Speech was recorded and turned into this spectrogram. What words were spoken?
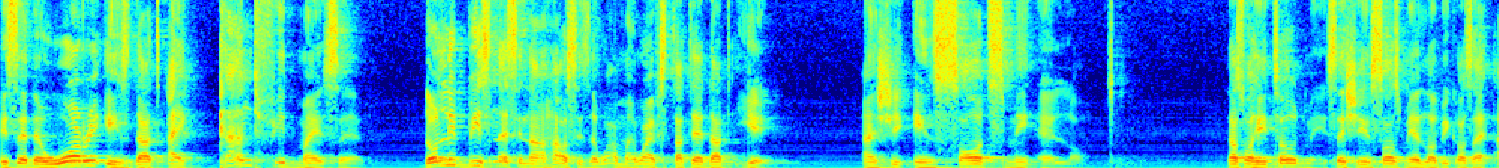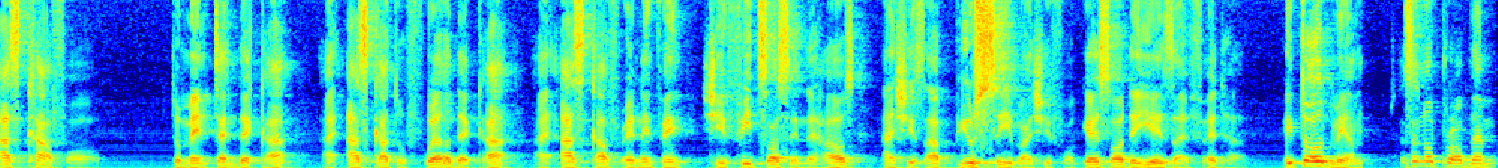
He said, The worry is that I can't feed myself. The only business in our house is the one my wife started that year. And she insults me a lot. That's what he told me. He said she insults me a lot because I ask her for to maintain the car. I ask her to fuel the car. I ask her for anything. She feeds us in the house and she's abusive and she forgets all the years I fed her. He told me, I said, no problem.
